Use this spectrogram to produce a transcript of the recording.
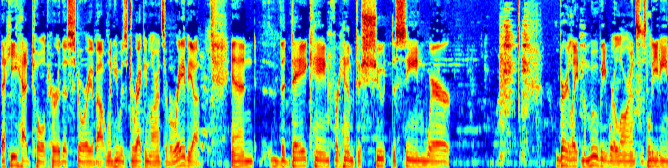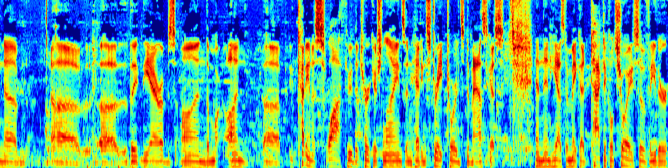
that he had told her this story about when he was directing Lawrence of Arabia, and the day came for him to shoot the scene where. Very late in the movie, where Lawrence is leading um, uh, uh, the the Arabs on the on uh, cutting a swath through the Turkish lines and heading straight towards Damascus, and then he has to make a tactical choice of either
